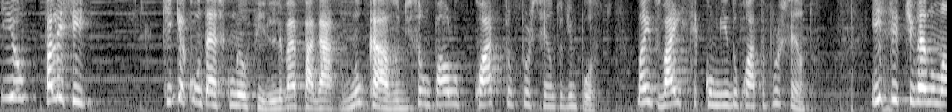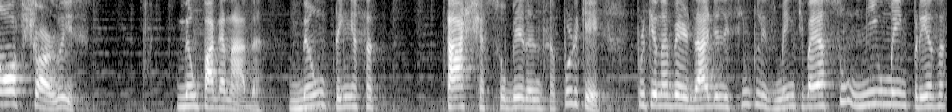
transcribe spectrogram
e eu faleci. O que, que acontece com meu filho? Ele vai pagar, no caso de São Paulo, 4% de imposto. Mas vai ser comido 4%. E se tiver numa offshore, Luiz? Não paga nada. Não tem essa taxa soberança. Por quê? Porque na verdade ele simplesmente vai assumir uma empresa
